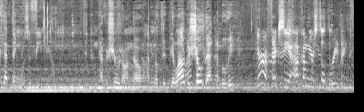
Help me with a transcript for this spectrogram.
Think that thing was a female. They didn't have a shirt on though. I don't know if they'd be allowed to show that in a movie. You're asphyxia. How come you're still breathing?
